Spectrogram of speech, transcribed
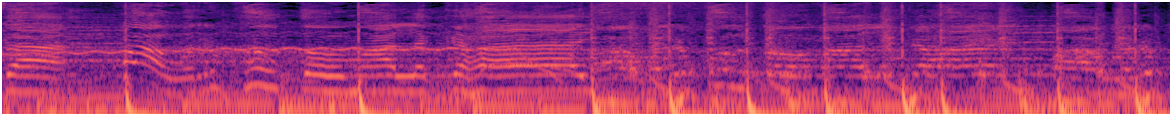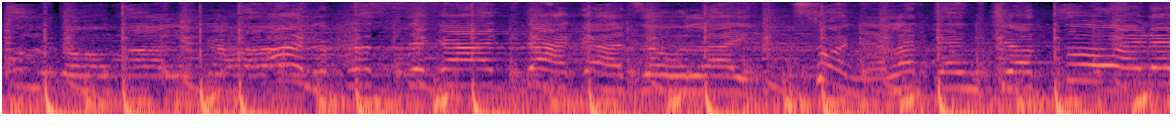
आमचा पॉवरफुल तो मालक हाय पॉवरफुल तो मालक हाय. पॉवरफुल तो मालक हाय प्रत्येक डागा जवलाय सोन्याला त्यांच्या तोड्या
